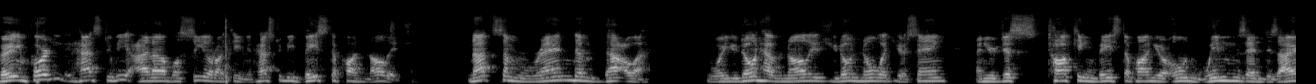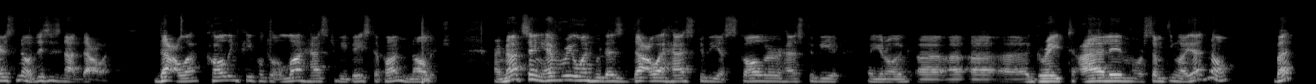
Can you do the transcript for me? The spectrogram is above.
very important, it has to be ala basiratin. It has to be based upon knowledge not some random da'wah where you don't have knowledge, you don't know what you're saying, and you're just talking based upon your own whims and desires. No, this is not da'wah. Da'wah, calling people to Allah, has to be based upon knowledge. I'm not saying everyone who does da'wah has to be a scholar, has to be, you know, a, a, a, great alim or something like that. No, but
